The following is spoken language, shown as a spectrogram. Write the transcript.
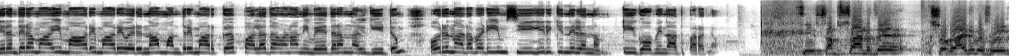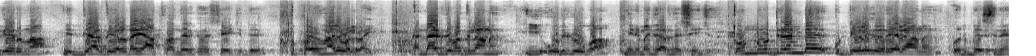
നിരന്തരമായി മാറി മാറി വരുന്ന മന്ത്രിമാർക്ക് പലതവണ നിവേദനം നൽകിയിട്ടും ഒരു നടപടിയും സ്വീകരിക്കുന്നില്ലെന്നും ടി ഗോപിനാഥ് പറഞ്ഞു. ഈ സംസ്ഥാനത്ത് സ്വകാര്യ ബസ്സുകളിൽ കയറുന്ന വിദ്യാർത്ഥികളുടെ യാത്രാ നിരക്ക് നിശ്ചയിച്ചിട്ട് പതിനാല് കൊല്ലമായി. രണ്ടായിരത്തി പത്തിലാണ് ഈ ഒരു രൂപ മിനിമം ചാർജ് നിശ്ചയിച്ചത്. തൊണ്ണൂറ്റിരണ്ട് കുട്ടികൾ കയറിയാലാണ് ഒരു ബസ്സിന്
